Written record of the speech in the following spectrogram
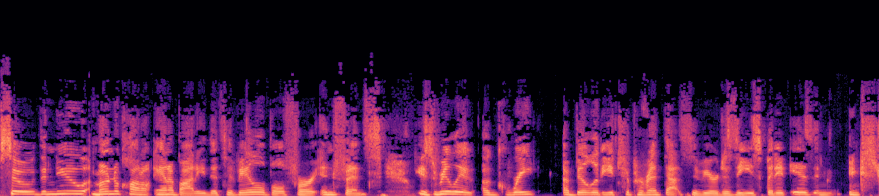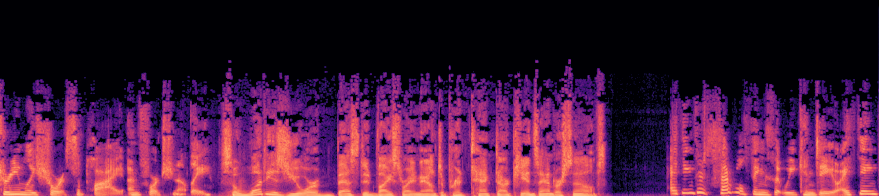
So, the new monoclonal antibody that's available for infants is really a, great ability to prevent that severe disease, but it is in extremely short supply, unfortunately. So, what is your best advice right now to protect our kids and ourselves? I think there's several things that we can do. I think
